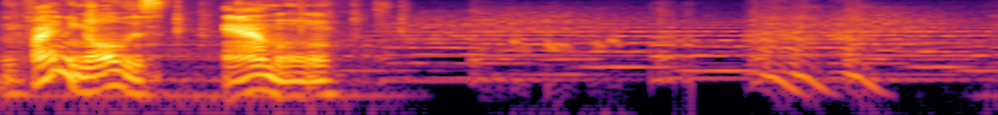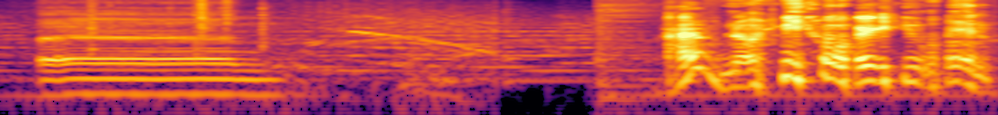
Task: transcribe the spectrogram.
I'm finding all this ammo. And I have no idea where you went.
